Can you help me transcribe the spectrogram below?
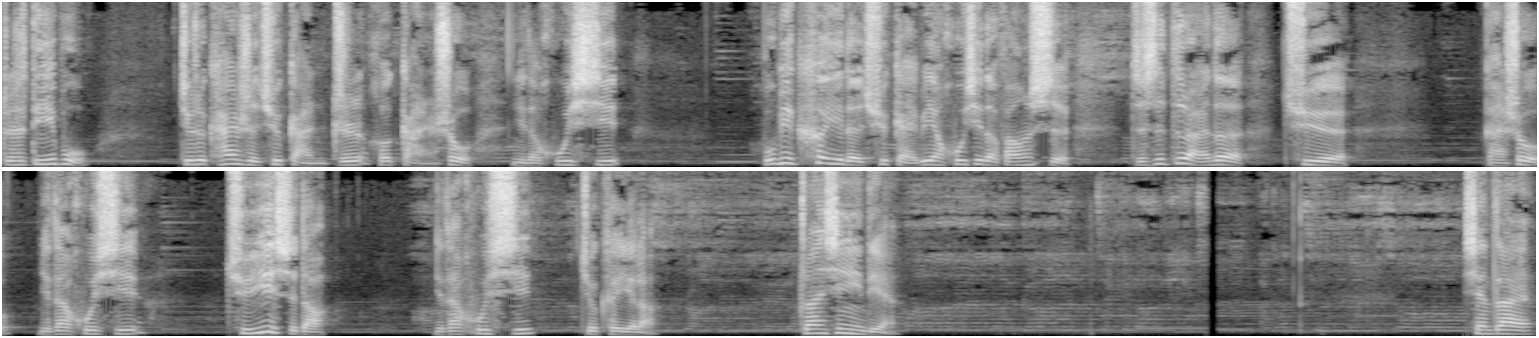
这是第一步，就是开始去感知和感受你的呼吸，不必刻意的去改变呼吸的方式，只是自然的去感受你在呼吸，去意识到你在呼吸就可以了，专心一点。现在，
